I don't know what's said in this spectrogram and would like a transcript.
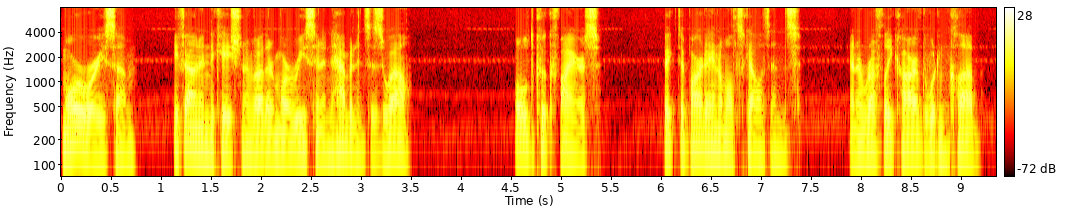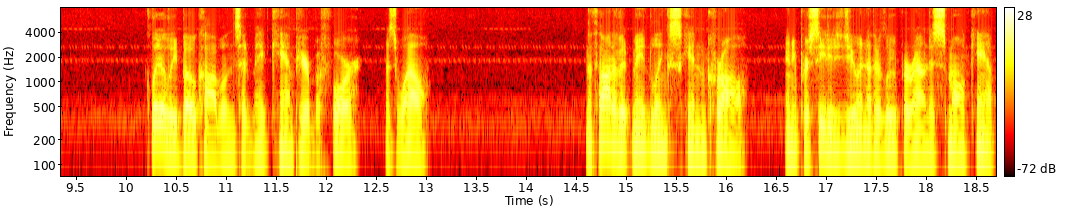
More worrisome, he found indication of other more recent inhabitants as well. Old cook fires, picked apart animal skeletons, and a roughly carved wooden club. Clearly, bokoblins had made camp here before, as well. The thought of it made Link's skin crawl, and he proceeded to do another loop around his small camp,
